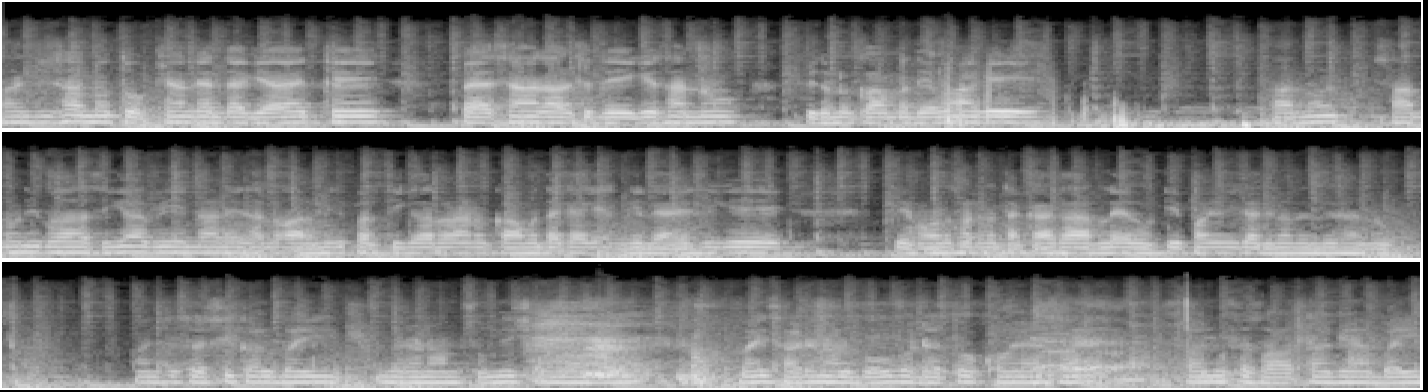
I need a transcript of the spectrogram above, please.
ਹਾਂਜੀ, ਸਾਨੂੰ ਧੋਖਿਆਂ ਲੈਂਦਾ ਗਿਆ। ਇੱਥੇ ਪੈਸਿਆਂ ਲਾਲਚ ਦੇ ਕੇ ਸਾਨੂੰ ਵੀ ਤੁਹਾਨੂੰ ਕੰਮ ਦੇਵਾਂਗੇ। ਸਾਨੂੰ ਸਾਨੂੰ ਨਹੀਂ ਪਤਾ ਸੀਗਾ ਵੀ ਇਹਨਾਂ ਨੇ ਸਾਨੂੰ ਆਰਮੀ 'ਚ ਭਰਤੀ ਕਰਨਾ ਸਾਨੂੰ ਕੰਮ ਦਾ ਕਹਿ ਕੇ ਅੱਗੇ ਲਿਆਏ ਸੀਗੇ। ਤੇ ਹੁਣ ਸਾਡੇ ਨਾਲ ਧੱਕਾ ਕਰ ਲਿਆ ਰੋਟੀ ਪਾਣੀ ਵੀ ਚੱਜ ਨਾਲ ਦਿੰਦੇ ਸਾਨੂੰ। ਹਾਂਜੀ ਸਤਿ ਸ਼੍ਰੀ ਅਕਾਲ ਬਾਈ ਮੇਰਾ ਨਾਮ ਸੁਮਿਤ ਸ਼ਰਮਾ ਹੈ। ਬਾਈ ਸਾਡੇ ਨਾਲ ਬਹੁਤ ਵੱਡਾ ਧੋਖਾ ਹੋਇਆ ਸਰ ਸਾਨੂੰ ਫਸਾਤਾ ਗਿਆ। ਬਾਈ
